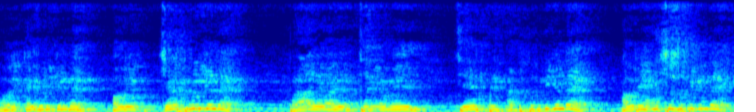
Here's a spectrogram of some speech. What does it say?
അവരെ കൈപിടിക്കണ്ടേ? അവരെ ചേർത്ത് പിടിക്കണ്ടേ? പ്രായമായ അച്ഛനെയും അമ്മയും ചേർത്ത് അടുത്ത് പിടിക്കണ്ടേ? അവരെ ആശ്വസിപ്പിക്കണ്ടേ?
